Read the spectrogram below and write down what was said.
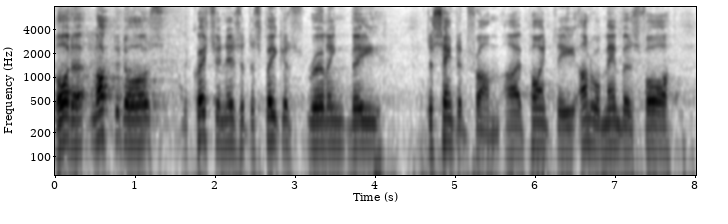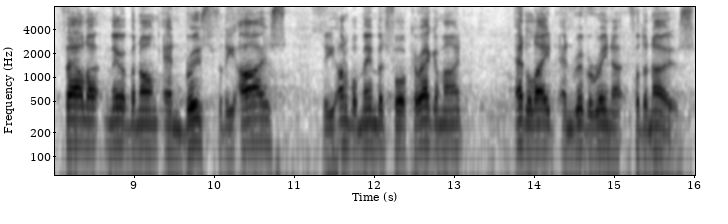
Order. Lock the doors. The question is that the Speaker's ruling be dissented from. I appoint the honourable members for Fowler, Maribyrnong and Bruce for the ayes, the honourable members for Corangamite, Adelaide and Riverina for the noes.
